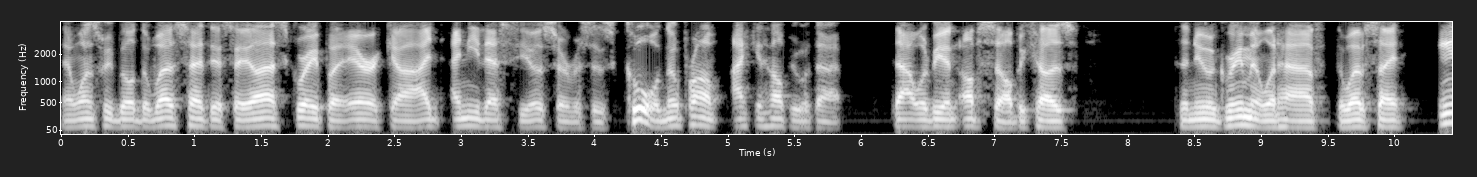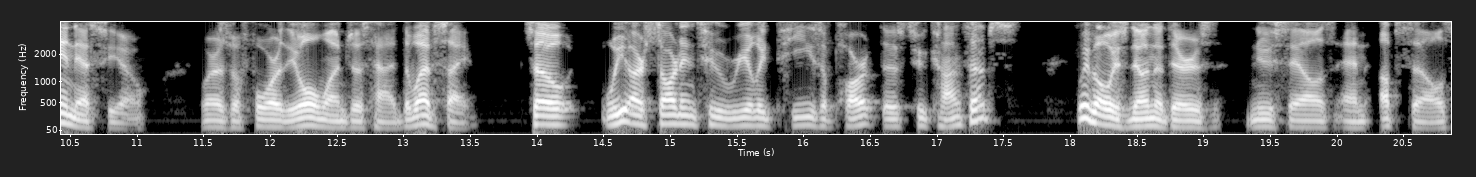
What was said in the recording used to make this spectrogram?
And once we build the website, they say, oh, that's great, but Eric, uh, I, I need SEO services. Cool, no problem. I can help you with that. That would be an upsell because the new agreement would have the website and SEO, whereas before the old one just had the website. So we are starting to really tease apart those two concepts. We've always known that there's new sales and upsells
